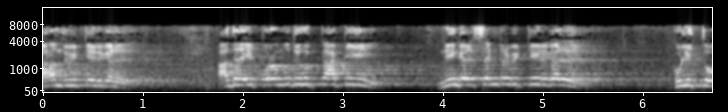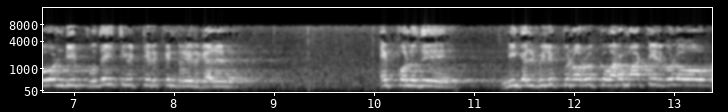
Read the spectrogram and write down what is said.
மறந்துவிட்டீர்கள். அதனை புறமுதுகு காட்டி நீங்கள் சென்று விட்டீர்கள். குழி தோண்டி புதைத்து விட்டிருக்கின்றீர்கள். எப்பொழுது நீங்கள் விழிப்புணர்வுக்கு வரமாட்டீர்களோ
